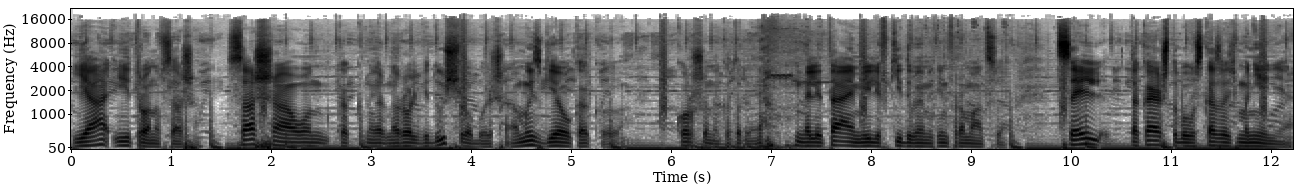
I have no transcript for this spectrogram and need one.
я и Тронов Саша. Саша, он как, наверное, роль ведущего больше, а мы с Гео как э, коршуны, которые налетаем или вкидываем информацию. Цель такая, чтобы высказывать мнение.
